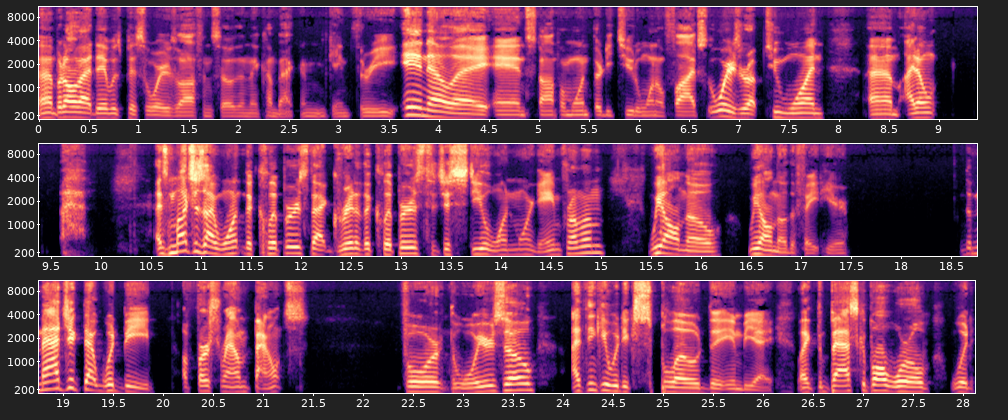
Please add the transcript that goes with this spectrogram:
Uh, but all that did was piss the Warriors off, and so then they come back in Game Three in LA and stomp them one thirty two to 105. So the Warriors are up two one. Um, I don't. As much as I want the Clippers, that grit of the Clippers, to just steal one more game from them, we all know we all know the fate here. The magic that would be a first round bounce for the Warriors, though, I think it would explode the NBA. Like the basketball world would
